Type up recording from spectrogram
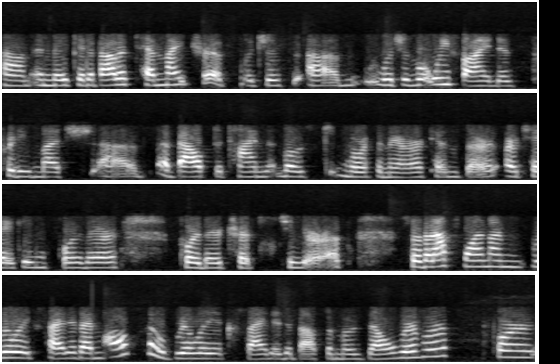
um, and make it about a 10 night trip, which is um, which is what we find is pretty much uh, about the time that most North Americans are, are taking for their for their trips to Europe. So that's one I'm really excited. I'm also really excited about the Moselle River for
